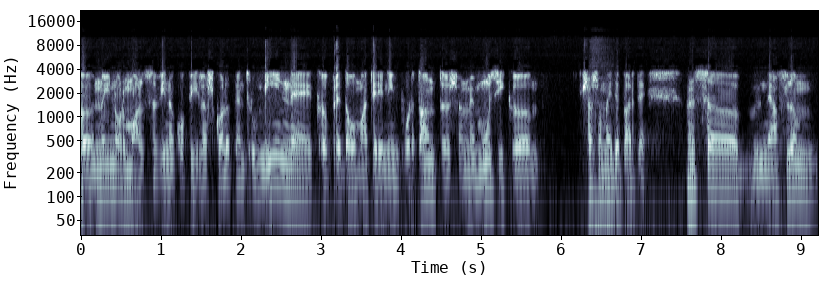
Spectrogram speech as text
că nu e normal să vină copiii la școală pentru mine, că predau o materie neimportantă, și anume muzică și așa mai departe. Însă ne aflăm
